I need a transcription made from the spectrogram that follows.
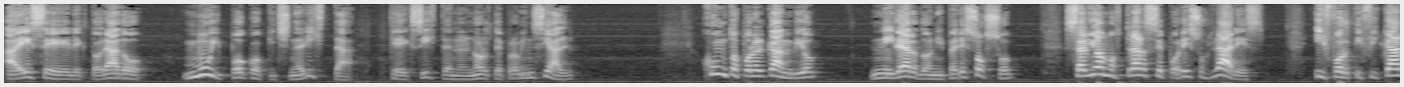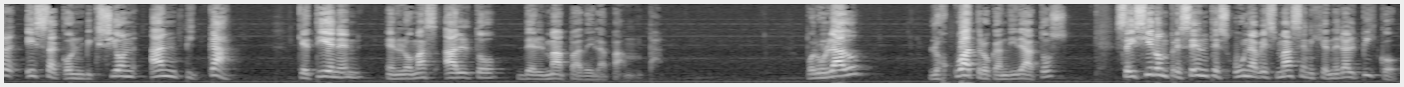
a ese electorado muy poco kirchnerista que existe en el norte provincial, Juntos por el Cambio, ni lerdo ni perezoso, salió a mostrarse por esos lares y fortificar esa convicción anti-K que tienen en lo más alto del mapa de la Pampa. Por un lado, los cuatro candidatos se hicieron presentes una vez más en General Pico,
